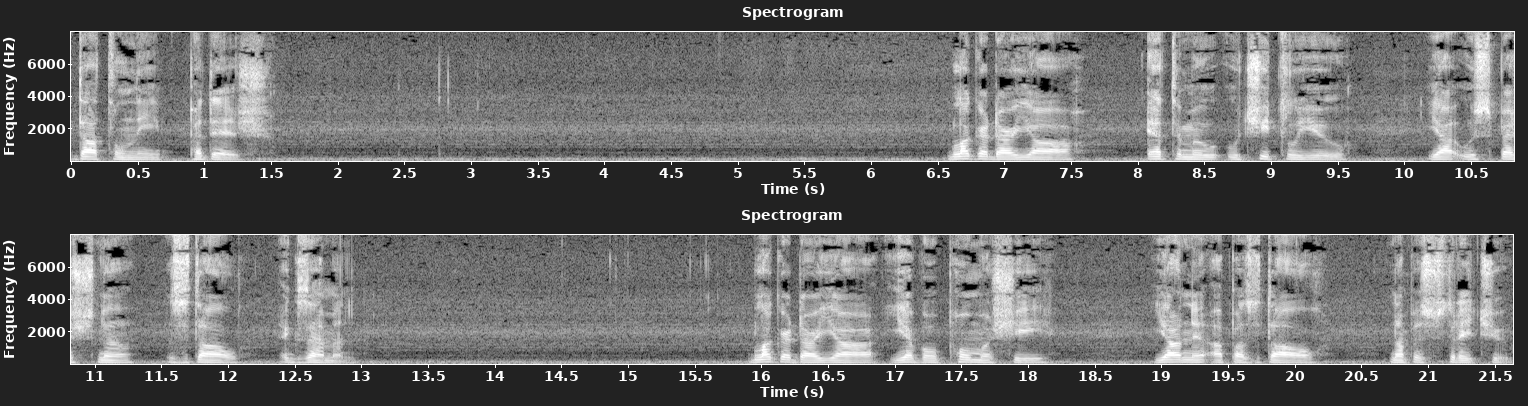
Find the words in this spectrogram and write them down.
дательный падеж – Благодаря этому учителю я успешно сдал экзамен. Благодаря его помощи я не опоздал на встречу.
